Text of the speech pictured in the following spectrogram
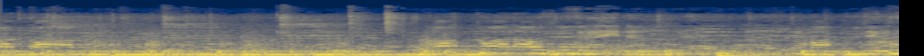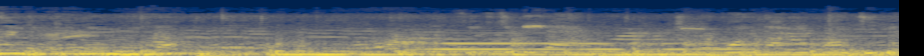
lavado. Atuará os Treina. Deus em treina. Sixty down. Checkpoint, I can count to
